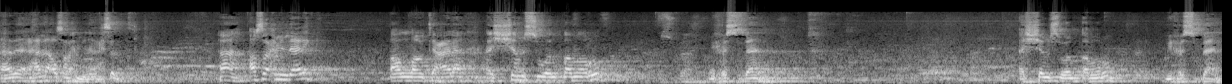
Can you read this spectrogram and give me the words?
هذا هذا أصرح منها أحسنت. ها أصرح من ذلك. قال الله تعالى الشمس والقمر بحسبان. الشمس والقمر بحسبان.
